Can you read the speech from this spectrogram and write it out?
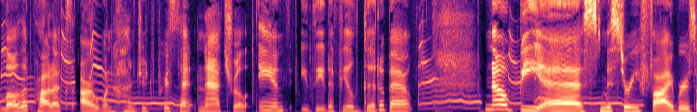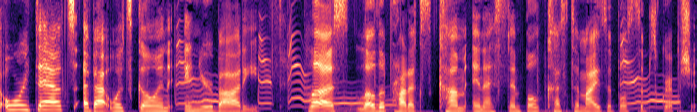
Lola products are 100% natural and easy to feel good about. No BS, mystery fibers, or doubts about what's going in your body. Plus, Lola products come in a simple, customizable subscription.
